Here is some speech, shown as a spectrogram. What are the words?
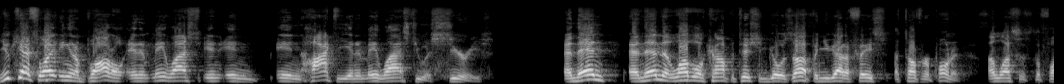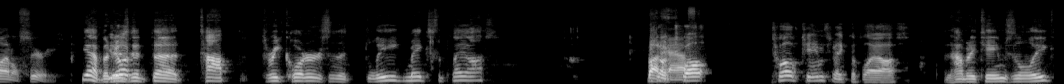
you catch lightning in a bottle and it may last in in in hockey and it may last you a series. And then and then the level of competition goes up and you got to face a tougher opponent unless it's the final series. yeah, but You isn't the top three quarters of the league makes the playoffs? About No, 12, 12 teams make the playoffs. And how many teams in the league?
